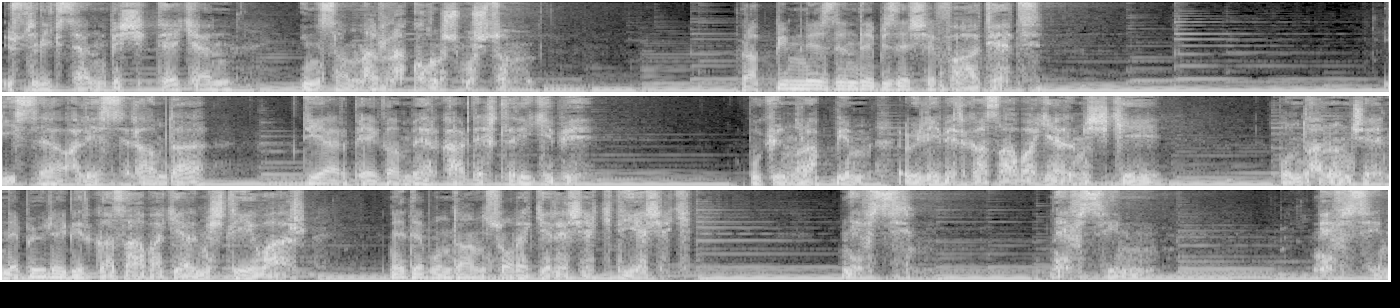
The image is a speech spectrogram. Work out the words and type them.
Üstelik sen beşikteyken insanlarla konuşmuştun. Rabbim nezdinde bize şefaat et. İsa aleyhisselam da diğer peygamber kardeşleri gibi bugün Rabbim öyle bir gazaba gelmiş ki bundan önce ne böyle bir gazaba gelmişliği var ne de bundan sonra gelecek diyecek. Nefsim, nefsim, nefsim.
